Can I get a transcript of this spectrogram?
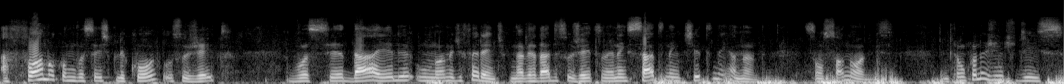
à forma como você explicou o sujeito, você dá a ele um nome diferente. Na verdade, o sujeito não é nem Sat, nem Tit, nem Ananda. São só nomes. Então, quando a gente diz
